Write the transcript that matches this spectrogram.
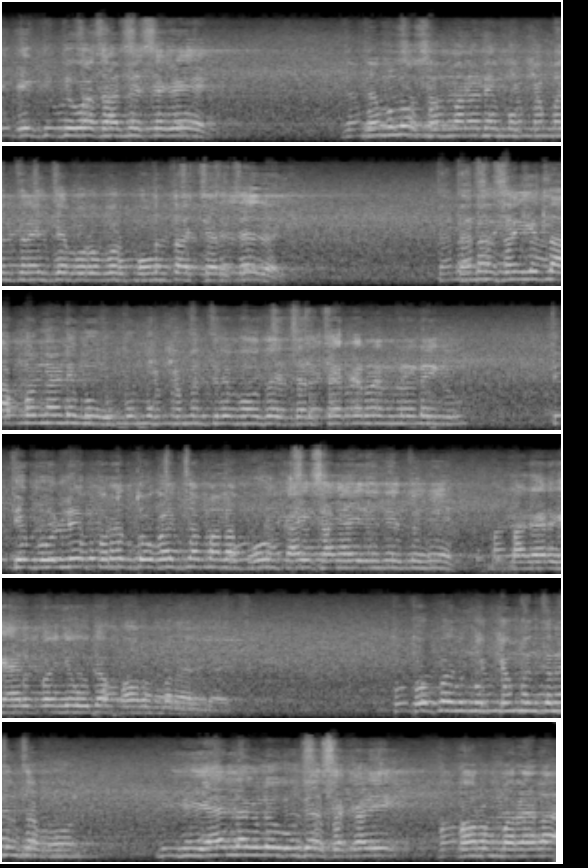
एक दिवस आम्ही सगळे जमलो सन्मानाने मुख्यमंत्र्यांच्या बरोबर पाऊन तास चर्चा झाली. त्यांना सांगितलं आपण आणि मग उपमुख्यमंत्री महोदय चर्चा करा निर्णय घेऊ. ते बोलले परत दोघांचा मला फोन काही सांगायचं नाही तुम्ही माघार घ्यायला पाहिजे उद्या फॉर्म भरायला पाहिजे तो पण मुख्यमंत्र्यांचा फोन. मी यायला लागलो उद्या सकाळी फॉर्म भरायला.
